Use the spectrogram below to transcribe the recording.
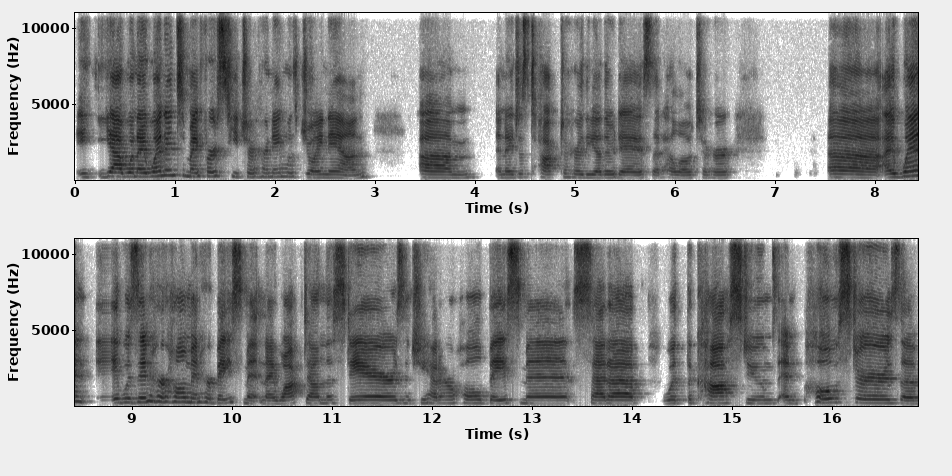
it- yeah when i went into my first teacher her name was joy nan um and i just talked to her the other day i said hello to her uh i went it was in her home in her basement and i walked down the stairs and she had her whole basement set up with the costumes and posters of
